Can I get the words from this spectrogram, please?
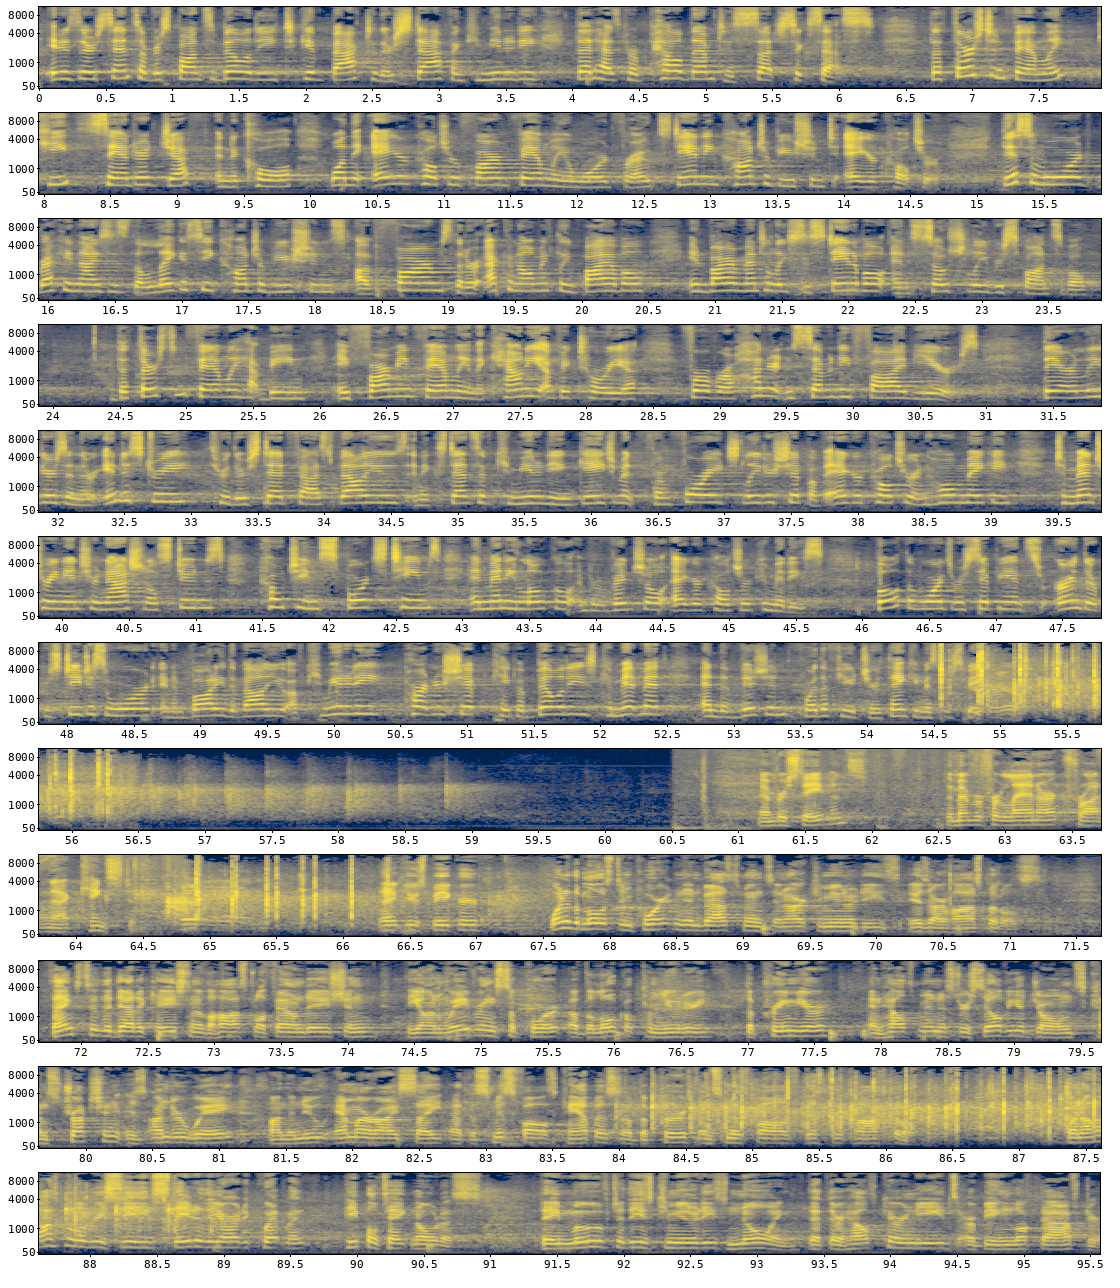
It is their sense of responsibility to give back to their staff and community that has propelled them to such success. The Thurston family, Keith, Sandra, Jeff and Nicole, won the Agriculture Farm Family Award for outstanding contribution to agriculture. This award recognizes the legacy contributions of farms that are economically viable, environmentally sustainable and socially responsible. The Thurston family have been a farming family in the County of Victoria for over 175 years. They are leaders in their industry through their steadfast values and extensive community engagement from 4-H leadership of agriculture and homemaking to mentoring international students, coaching sports teams, and many local and provincial agriculture committees. Both awards recipients earned their prestigious award and embody the value of community, partnership, capabilities, commitment, and the vision for the future. Thank you, Mr. Speaker. Member statements. The member for Lanark, Frontenac, Kingston. Thank you, Speaker. One of the most important investments in our communities is our hospitals. Thanks to the dedication of the Hospital Foundation, the unwavering support of the local community, the Premier and Health Minister Sylvia Jones, construction is underway on the new MRI site at the Smiths Falls campus of the Perth and Smiths Falls District Hospital. When a hospital receives state-of-the-art equipment, people take notice. They move to these communities knowing that their healthcare needs are being looked after.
